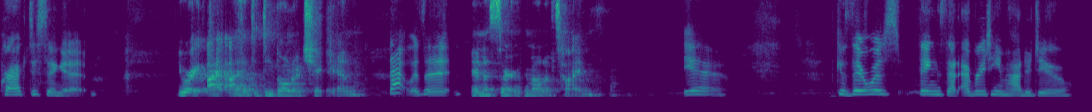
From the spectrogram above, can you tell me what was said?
practicing it. You're right. I, I had to debone a chicken That was it. in a certain amount of time. Yeah. Because there was things that every team had to do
